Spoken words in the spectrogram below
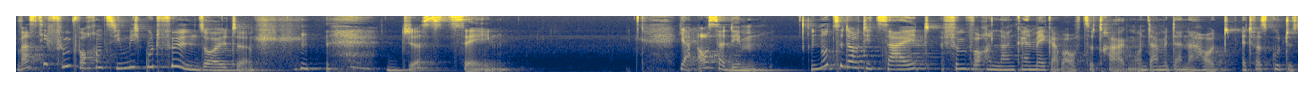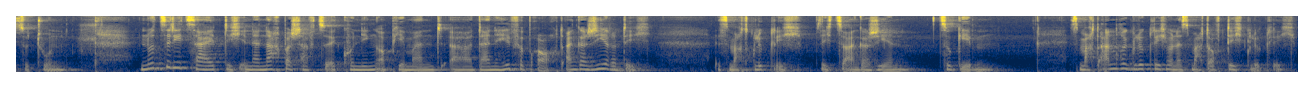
was die fünf Wochen ziemlich gut füllen sollte. Just saying. Ja, außerdem nutze doch die Zeit, fünf Wochen lang kein Make-up aufzutragen und damit deiner Haut etwas Gutes zu tun. Nutze die Zeit, dich in der Nachbarschaft zu erkundigen, ob jemand äh, deine Hilfe braucht. Engagiere dich. Es macht glücklich, sich zu engagieren, zu geben. Es macht andere glücklich und es macht auch dich glücklich.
